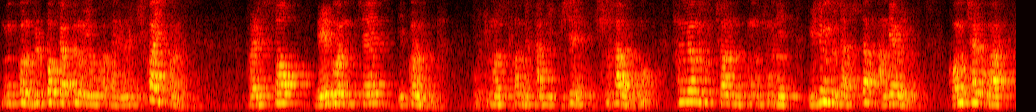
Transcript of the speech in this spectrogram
문건 불법 작성 의혹과 관련해 추가 입건했습니다. 벌써 네 번째 입건입니다. 옵티머스 펀드 사기 부실 수사로 한명숙 전 국무총리 위증교사 수사 방해 의혹, 검찰과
